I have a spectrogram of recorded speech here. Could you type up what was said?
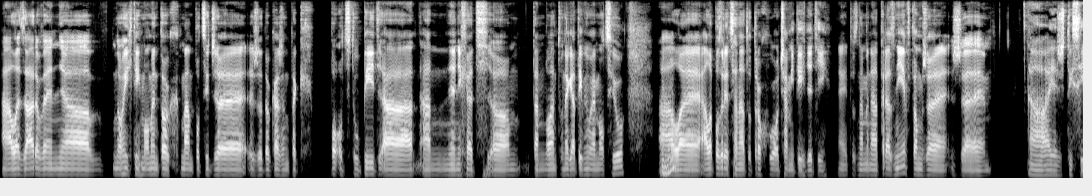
ale zároveň v mnohých tých momentoch mám pocit, že, že dokážem tak poodstúpiť a, a nenechať um, tam len tú negatívnu emóciu, mm-hmm. ale, ale pozrieť sa na to trochu očami tých detí. Hej, to znamená, teraz nie v tom, že, že a ježiš, ty si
